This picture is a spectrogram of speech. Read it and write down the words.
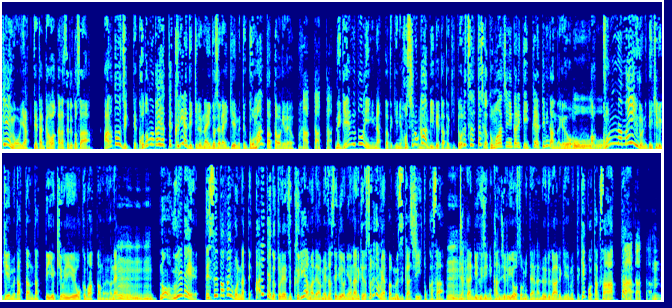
ゲームをやってた側からするとさ、あの当時って子供がやってクリアできる難易度じゃないゲームって5万とあったわけだよ。あったあった。で、ゲームボーイになった時に星のカービィ出た時って、俺確か友達に借りて一回やってみたんだけど、あ、こんなマイルドにできるゲームだったんだっていう記憶もあったのよね。うんうんうんの上で、で、スーパーファミコンになって、ある程度とりあえずクリアまでは目指せるようにはなるけど、それでもやっぱ難しいとかさ、うん。うんうん。若干理不尽に感じる要素みたいなルールがあるゲームって結構たくさんあっあったたあった。うん。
